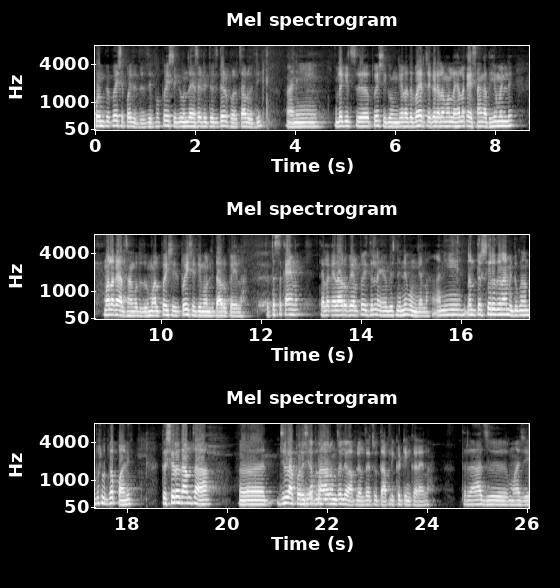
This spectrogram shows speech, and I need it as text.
फोन पे पैसे पाहिजे होते. ते पैसे घेऊन जायसाठी त्याची तडफड चालू होती. आणि लगेच पैसे घेऊन गेला. तर बाहेरच्या गड्याला म्हणला ह्याला काय सांगा हे म्हणले मला काय सांगत होतो? मला पैसे पैसे दे म्हणले दहा रुपयाला. तर तसं काय नाही. त्याला काय दहा रुपयाला पैसे दिले नाही. योगेशने निघून गेला. आणि नंतर शरद आम्ही दुकानात बसलो गप्पा आणि. तर शरद आमचा जिल्हा परिषदला आराम झाले आपल्याला जायचं होतं आपली कटिंग करायला. तर आज माझी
